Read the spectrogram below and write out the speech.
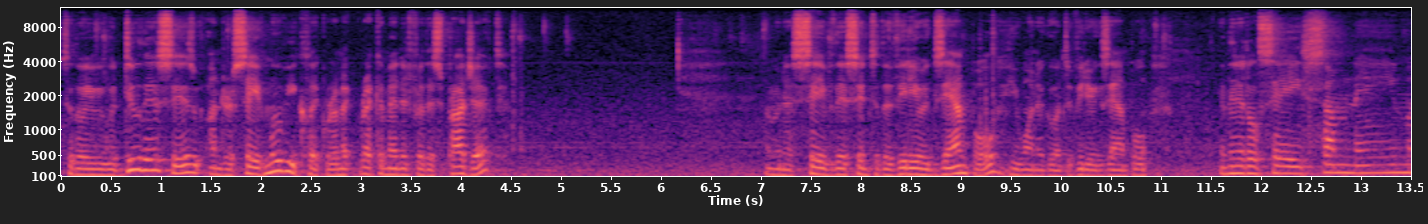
So the way we would do this is under Save Movie, click re Recommended for this project. I'm going to save this into the video example. You want to go into video example. And then it'll say some name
